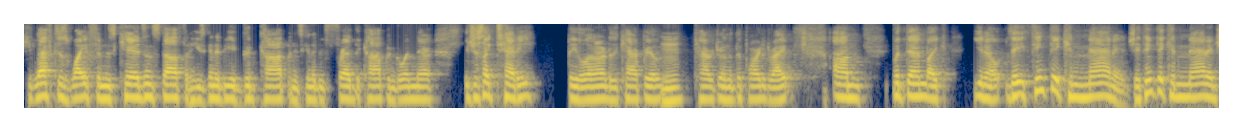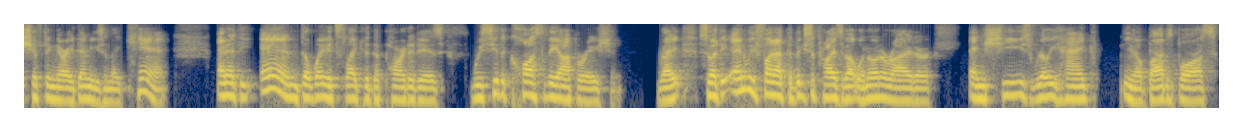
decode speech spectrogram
he left his wife and his kids and stuff, and he's going to be a good cop, and he's going to be Fred the cop and go in there. It's just like Teddy, the Leonardo DiCaprio Mhm. character in The Departed, right? Um, but then like you know they think they can manage. They think they can manage shifting their identities, and they can't. And at the end, the way it's like The Departed is we see the cost of the operation, right? So at the end, we find out the big surprise about Winona Ryder, and she's really Hank, you know, Bob's boss.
